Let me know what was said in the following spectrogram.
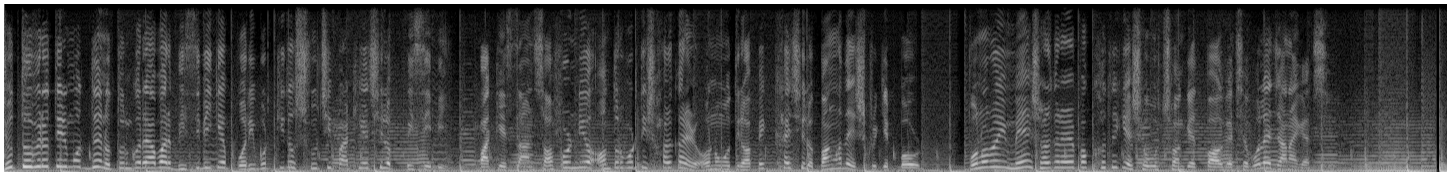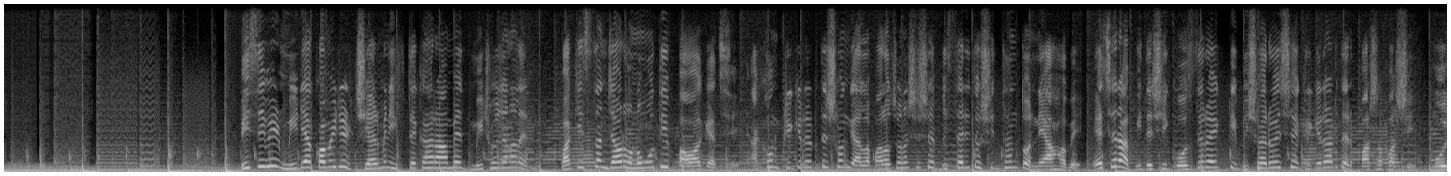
যুদ্ধবিরতির মধ্যে নতুন করে আবার বিসিবিকে পরিবর্তিত সূচি পাঠিয়েছিল পিসিবি পাকিস্তান সফর নিয়ে অন্তর্বর্তী সরকারের অনুমতির অপেক্ষায় ছিল বাংলাদেশ ক্রিকেট বোর্ড। পনেরোই মে সরকারের পক্ষ থেকে সবুজ সংকেত পাওয়া গেছে বলে জানা গেছে। বিসিবির মিডিয়া কমিটির চেয়ারম্যান ইফতেখার আহমেদ মিঠু জানালেন, পাকিস্তান যাওয়ার অনুমতি পাওয়া গেছে। এখন ক্রিকেটারদের সঙ্গে আলাপ আলোচনা শেষে বিস্তারিত সিদ্ধান্ত নেওয়া হবে। এছাড়া বিদেশি কোচদেরও একটি বিষয় রয়েছে ক্রিকেটারদের পাশাপাশি। মূল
